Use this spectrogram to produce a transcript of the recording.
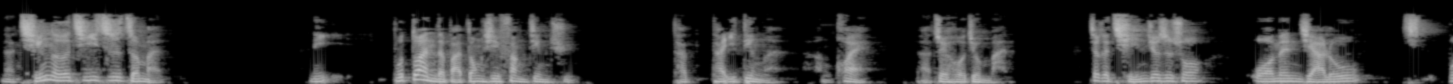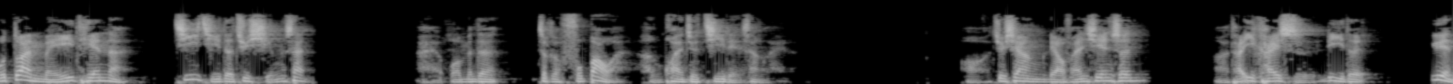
那勤而积之则满。你不断的把东西放进去，它它一定啊很快啊最后就满。这个勤就是说，我们假如不断每一天呢积极的去行善，我们的这个福报啊很快就积累上来了。哦，就像了凡先生啊，他一开始立的愿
